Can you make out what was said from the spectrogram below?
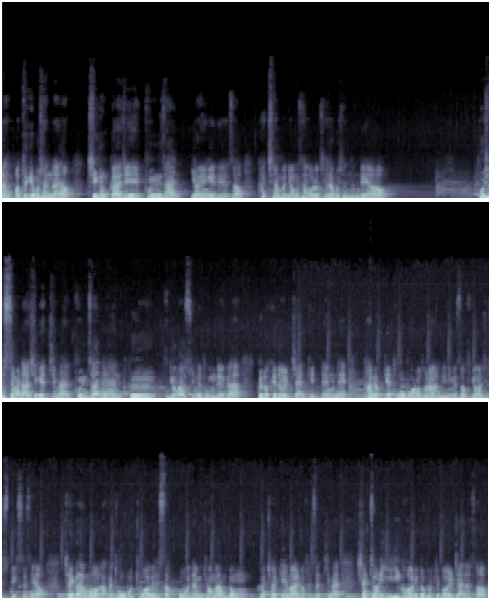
자, 어떻게 보셨나요? 지금까지 군산 여행에 대해서 같이 한번 영상으로 찾아보셨는데요. 보셨으면 아시겠지만 군산은 그 구경할 수 있는 동네가 그렇게 넓지 않기 때문에 가볍게 도보로 돌아다니면서 구경하실 수도 있으세요. 제가 뭐 아까 도보 투어도 했었고 그다음에 경암동 그 철길 마을도 갔었지만 실제로 이 거리도 그렇게 멀지 않아서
